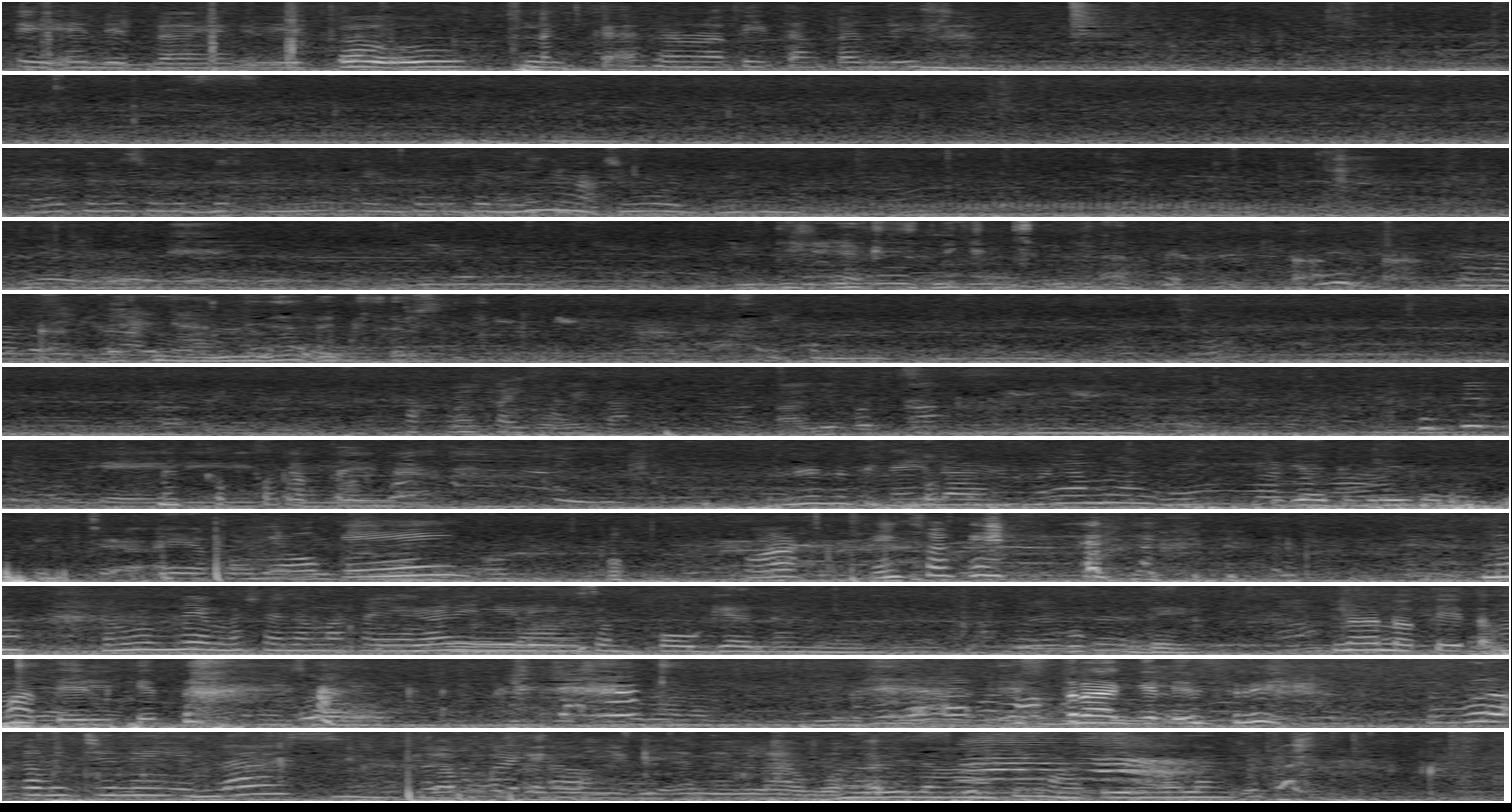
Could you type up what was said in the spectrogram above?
I-edit lang yun dito. Oo. Nagkaroon na titang condition. Para pala sunod na kami. Kaya para dahil picture. Nagkaparatay na. Kaya mo lang din. Sige, tigay ka ng picture. Ay, ako. Okay? It's okay. no, no problema siya naman kaya. Gani nilinis ang pogyan ano. Bukde. No, no, tita, matil kita. Struggle is real. Nagura kami chinelas. Ay lang ate, matiin na lang kita.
